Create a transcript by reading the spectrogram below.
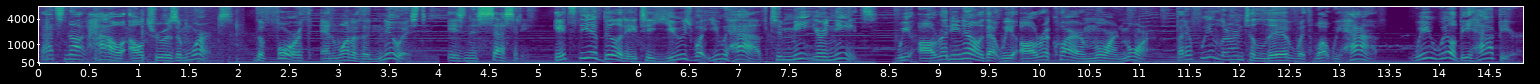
That's not how altruism works. The fourth, and one of the newest, is necessity. It's the ability to use what you have to meet your needs. We already know that we all require more and more, but if we learn to live with what we have, we will be happier.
